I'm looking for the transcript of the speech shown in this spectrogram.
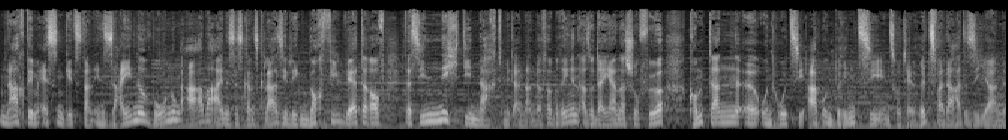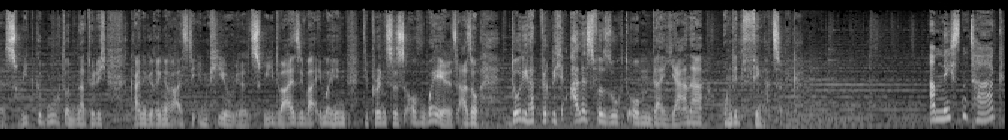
nach dem Essen geht's dann in seine Wohnung, aber eines ist ganz klar, sie legen noch viel Wert darauf, dass sie nicht die Nacht miteinander verbringen. Also Dianas Chauffeur kommt dann äh, und holt sie ab und bringt sie ins Hotel Ritz weil da hatte sie ja eine Suite gebucht und natürlich keine geringere als die Imperial Suite, weil sie war immerhin die Princess of Wales. Also Dodi hat wirklich alles versucht, um Diana um den Finger zu wickeln. Am nächsten Tag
